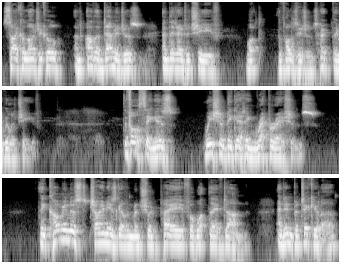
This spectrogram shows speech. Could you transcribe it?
psychological, and other damages, and they don't achieve what the politicians hope they will achieve. The fourth thing is we should be getting reparations. The communist Chinese government should pay for what they've done. And in particular,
